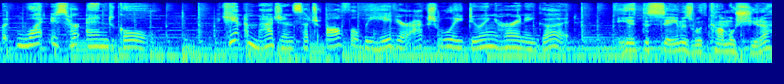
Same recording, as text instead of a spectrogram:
But what is her end goal? I can't imagine such awful behavior actually doing her any good. Ain't it the same as with Kamoshida?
